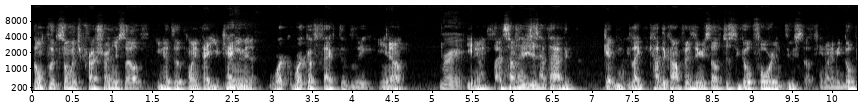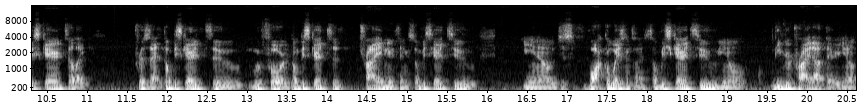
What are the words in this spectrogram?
don't put so much pressure on yourself. You know, to the point that you can't Mhm. even work work effectively. You know, Right. you know. Sometimes you just have to have the get like have the confidence in yourself just to go forward and do stuff. You know what I mean? Don't be scared to like present. Don't be scared to move forward. Don't be scared to try new things. Don't be scared to, you know, just walk away sometimes. Don't be scared to, you know, leave your pride out there. You know,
